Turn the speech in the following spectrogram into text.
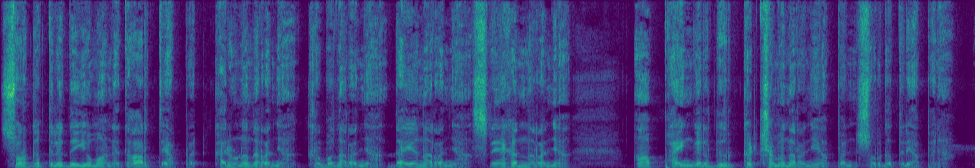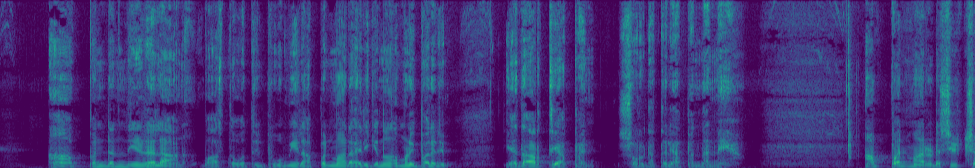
സ്വർഗത്തിലെ ദൈവമാണ് യഥാർത്ഥ അപ്പൻ. കരുണ നിറഞ്ഞ കൃപ നിറഞ്ഞ ദയ നിറഞ്ഞ സ്നേഹം നിറഞ്ഞ ആ ഭയങ്കര ദീർഘക്ഷമ നിറഞ്ഞ അപ്പൻ സ്വർഗത്തിലെ അപ്പനാണ് ആ അപ്പന്റെ നിഴലാണ് വാസ്തവത്തിൽ ഭൂമിയിൽ അപ്പന്മാരായിരിക്കുന്ന നമ്മളീ പലരും. യഥാർത്ഥ അപ്പൻ സ്വർഗത്തിലെ അപ്പൻ തന്നെയാണ് അപ്പന്മാരുടെ ശിക്ഷ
